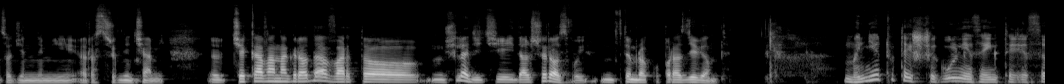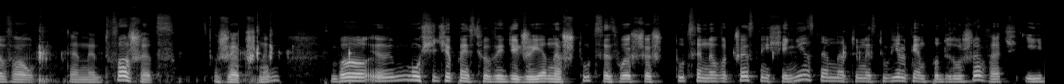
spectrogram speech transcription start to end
codziennymi rozstrzygnięciami. Ciekawa nagroda, warto śledzić jej dalszy rozwój. W tym roku po raz dziewiąty. Mnie tutaj szczególnie zainteresował ten dworzec rzeczny, bo y, musicie Państwo wiedzieć, że ja na sztuce, zwłaszcza sztuce nowoczesnej się nie znam, natomiast uwielbiam podróżować i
